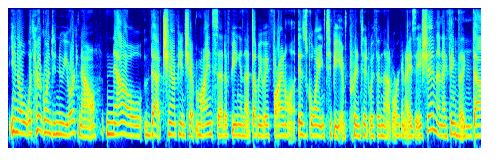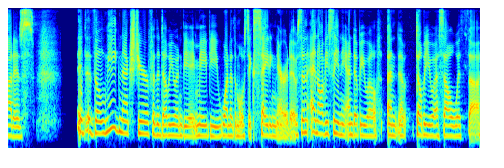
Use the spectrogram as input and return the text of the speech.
you know, with her going to New York now, now that championship mindset of being in that WA final is going to be imprinted within that organization, and I think mm-hmm. that that is it, the league next year for the WNBA may be one of the most exciting narratives, and and obviously in the NWL and WSL with uh,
